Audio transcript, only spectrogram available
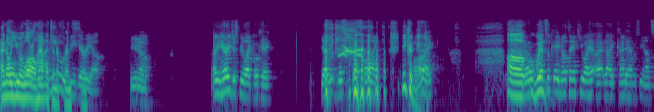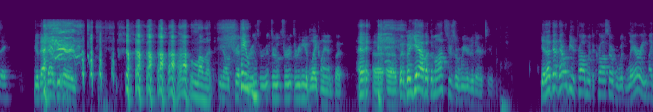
I know Oh, you and oh, Laurell yeah, Hamilton Anita are would friends. Beat so- Harry up, you know. I mean, Harry just be like, okay, yeah, that- that's, that's fine. He could. All right, Uh, no, when, that's okay. No, thank you. I I, I kind of have a fiance. You know, that that would be Harry. love it. You know, trip Hey, through, through through through through Anita Blake land, but Uh, uh, but but yeah, but the monsters are weirder there too. Yeah, that, that that would be the problem with the crossover with Larry. My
